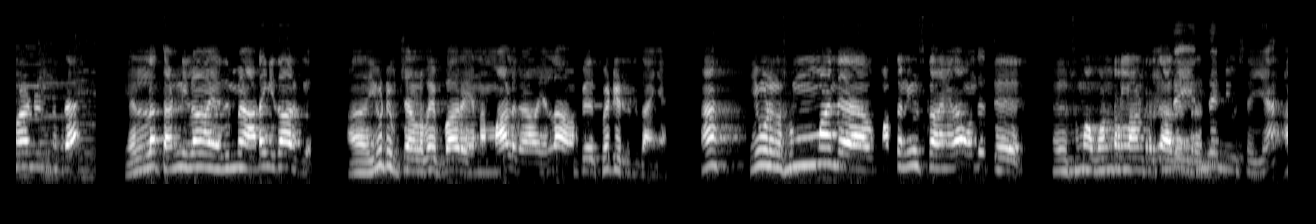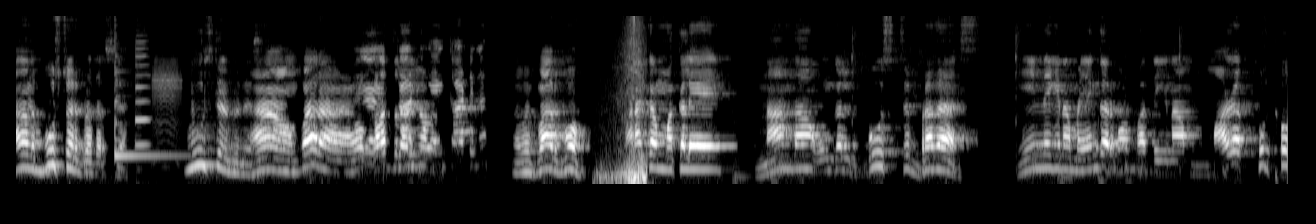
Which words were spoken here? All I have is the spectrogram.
மழை எல்லாம் தண்ணிலாம் எதுவுமே அடங்கி தான் இருக்கு யூடியூப் சேனல்ல போய் பாரு என்ன மாளுங்க எல்லாம் பே- பேட்டி எடுத்துட்டு இருக்காங்க ஆ இவனுங்க சும்மா இந்த மத்த நியூஸ்காரங்க தான் வந்து சும்மா ஒன்றலான்றது அது எந்த நியூஸ் ஐயா? அதான் அந்த பூஸ்டர் பிரதர்ஸ் பூஸ்டர் பிரதர் அவன் பாரு காட்டுங்க பாரு போ. வணக்கம் மக்களே நான் தான் உங்கள் பூஸ்ட் பிரதர்ஸ் இன்னைக்கு நம்ம எங்க இருக்கோம் பாத்தீங்கன்னா மழை கொட்டோ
